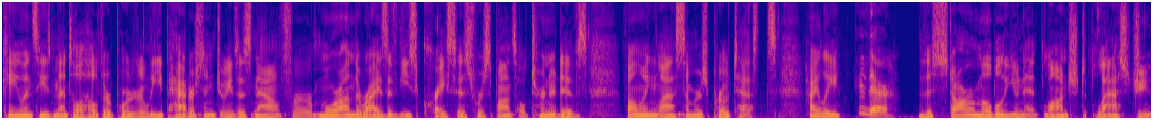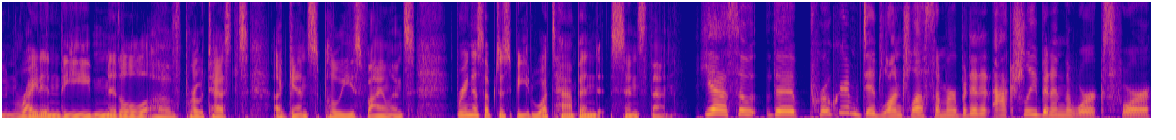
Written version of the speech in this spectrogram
KUNC's mental health reporter Leigh Paterson joins us now for more on the rise of these crisis response alternatives following last summer's protests. Hi, Leigh. Hey there. The STAR mobile unit launched last June, right in the middle of protests against police violence. Bring us up to speed. What's happened since then? Yeah, so the program did launch last summer, but it had actually been in the works for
